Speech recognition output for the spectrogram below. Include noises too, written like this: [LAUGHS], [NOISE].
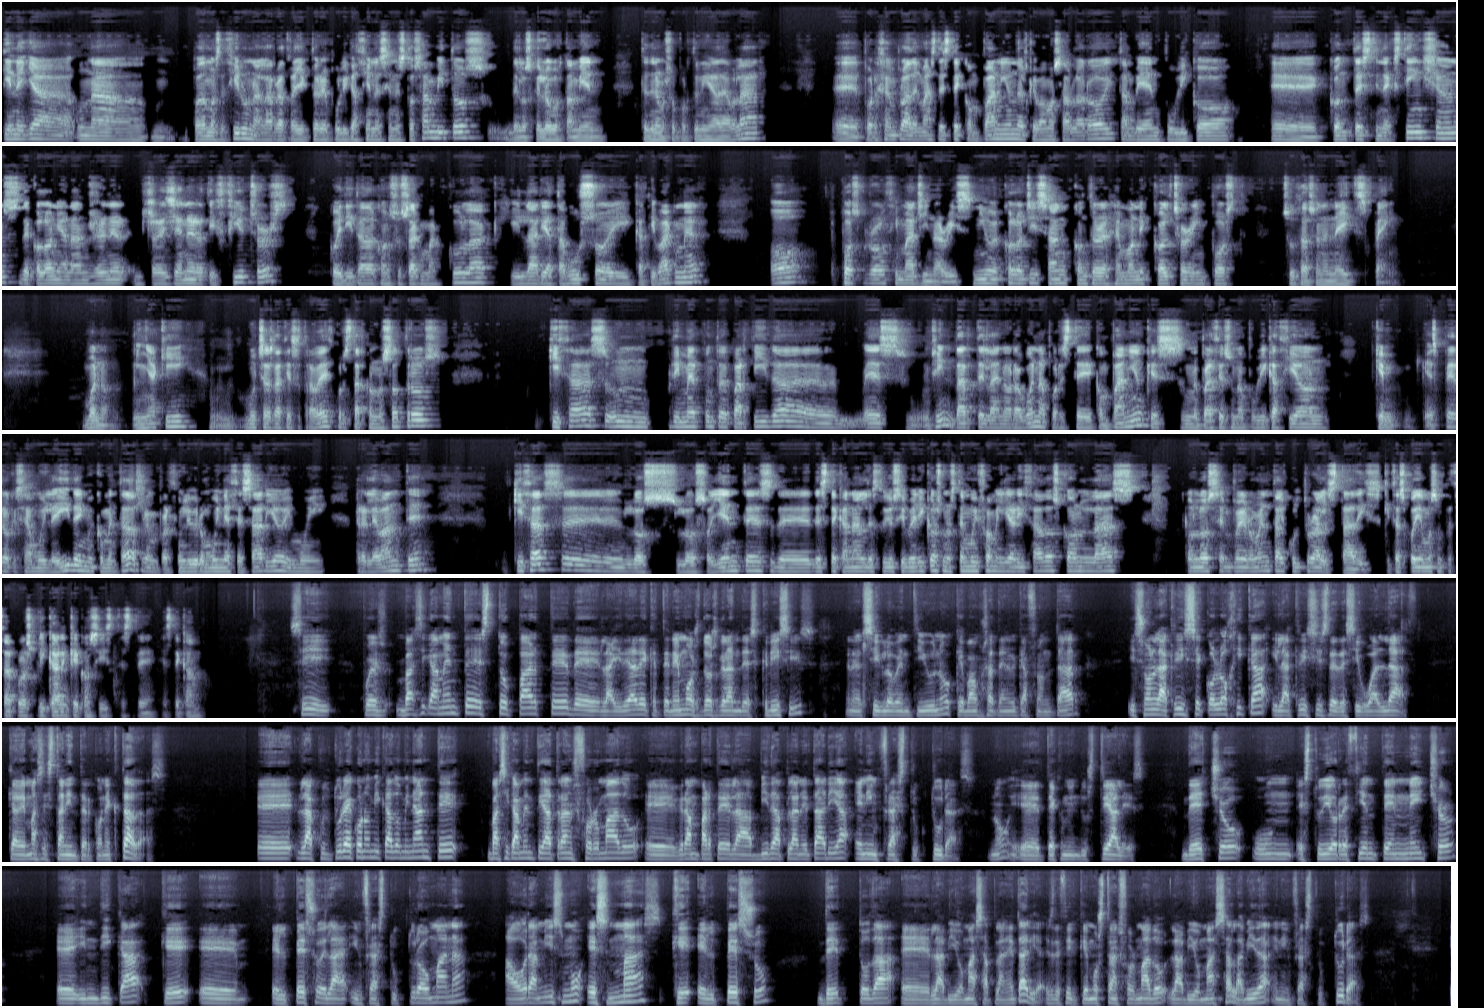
Tiene ya una, podemos decir, una larga trayectoria de publicaciones en estos ámbitos, de los que luego también tendremos oportunidad de hablar. Eh, por ejemplo, además de este companion del que vamos a hablar hoy, también publicó eh, Contesting Extinctions, The Colonial and Regenerative Futures, coeditado con Susan McCulloch, Hilaria Tabuso y Cathy Wagner, o Post-Growth Imaginaries, New Ecologies and Counter-Hegemonic Culture in Post-2008 Spain. Bueno, Iñaki, muchas gracias otra vez por estar con nosotros. Quizás un primer punto de partida eh, es, en fin, darte la enhorabuena por este Companion, que me parece es una publicación que espero que sea muy leída y muy comentada, porque me parece un libro muy necesario y muy relevante. Quizás eh, los, oyentes de, este canal de estudios ibéricos no estén muy familiarizados con, las, con los Environmental Cultural Studies. Quizás podríamos empezar por explicar en qué consiste este, este campo. Sí, pues básicamente esto parte de la idea de que tenemos dos grandes crisis en el siglo XXI que vamos a tener que afrontar y son la crisis ecológica y la crisis de desigualdad además están interconectadas. Eh, la cultura económica dominante básicamente ha transformado eh, gran parte de la vida planetaria en infraestructuras ¿no? Eh, tecnoindustriales. De hecho, un estudio reciente en Nature indica que el peso de la infraestructura humana ahora mismo es más que el peso de toda la biomasa planetaria. Es decir, que hemos transformado la biomasa, la vida, en infraestructuras.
